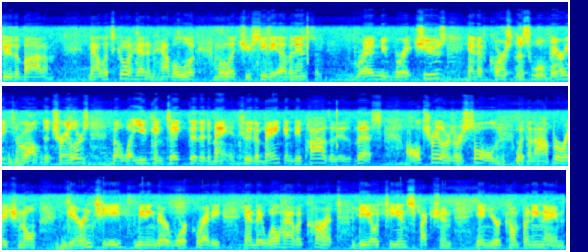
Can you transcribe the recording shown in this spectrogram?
to the bottom. Now let's go ahead and have a look. I'm going to let you see the evidence brand new brake shoes and of course this will vary throughout the trailers but what you can take to the to the bank and deposit is this. All trailers are sold with an operational guarantee meaning they're work ready and they will have a current DOT inspection in your company name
